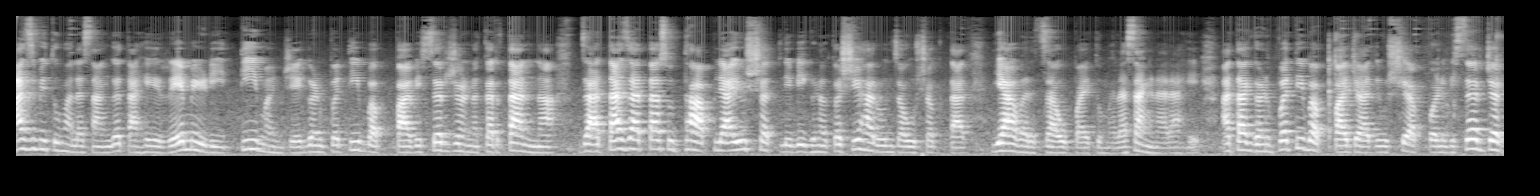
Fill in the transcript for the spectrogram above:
आज मी तुम्हाला सांगत आहे रेमेडी. ती म्हणजे गणपती बाप्पा विसर्जन करताना जाता जाता सुद्धा आपल्या आयुष्यातली विघ्न कशी हारून जाऊ शकतात यावरचा उपाय तुम्हाला सांगणार आहे? आता गणपती बाप्पा ज्या दिवशी आपण विसर्जन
